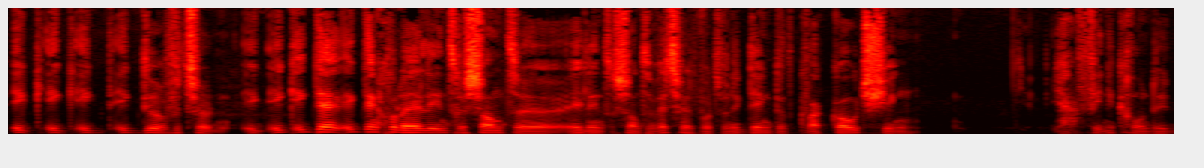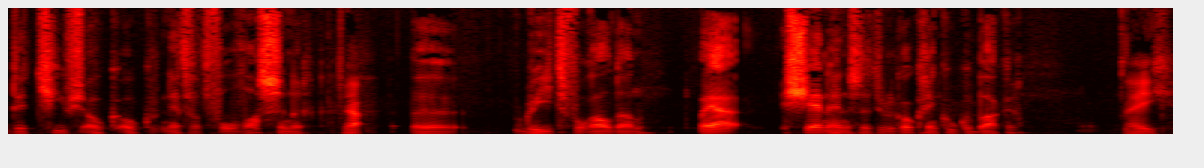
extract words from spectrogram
ik, ik, ik, ik durf het zo. Ik, ik, ik, denk, ik denk gewoon een hele interessante, hele interessante wedstrijd wordt. Want ik denk dat qua coaching. Ja, vind ik gewoon de, de Chiefs ook, ook net wat volwassener. Ja. Eh, Reed vooral dan. Maar ja, Shanahan is natuurlijk ook geen koekenbakker. Nee.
